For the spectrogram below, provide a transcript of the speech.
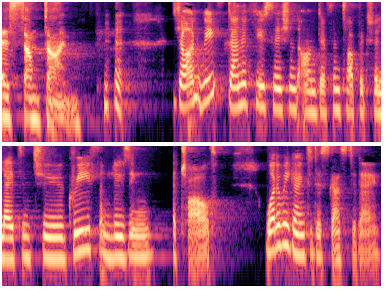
uh, some time. Jeanne, we've done a few sessions on different topics relating to grief and losing a child. What are we going to discuss today?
